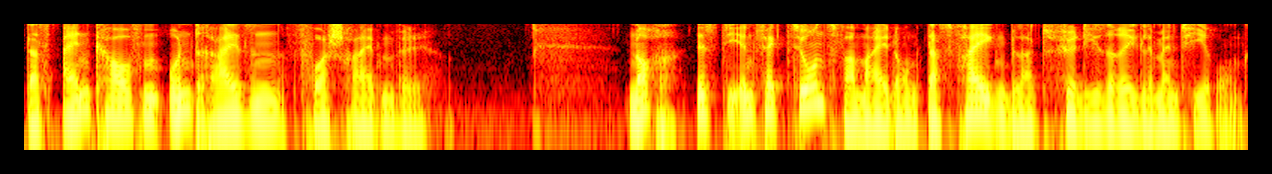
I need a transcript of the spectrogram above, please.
das Einkaufen und Reisen vorschreiben will. Noch ist die Infektionsvermeidung das Feigenblatt für diese Reglementierung.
